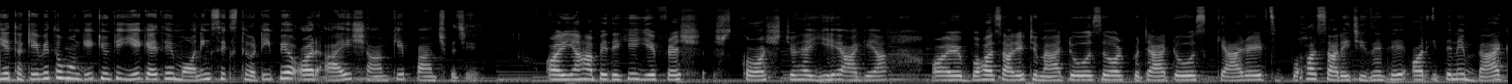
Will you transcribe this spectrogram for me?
ये थके हुए तो होंगे क्योंकि ये गए थे मॉर्निंग सिक्स थर्टी पे और आए शाम के पाँच बजे। और यहाँ पे देखिए ये फ्रेश स्कॉश जो है, ये आ गया। और बहुत सारे टमाटोज़ और पोटैटोज़ कैरेट्स बहुत सारी चीज़ें थे और इतने बैग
